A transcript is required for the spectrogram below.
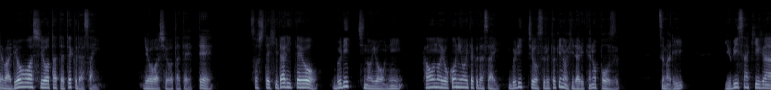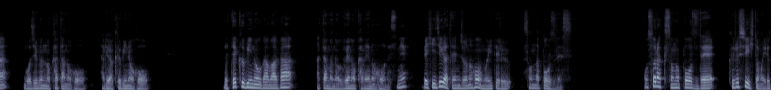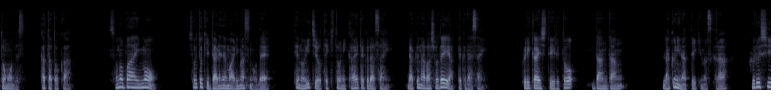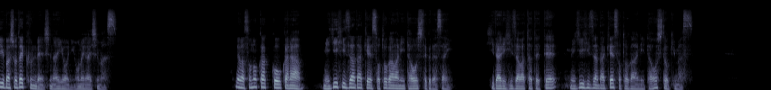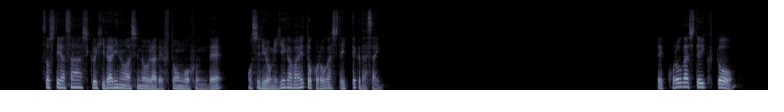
では、両足を立ててください。両足を立てて、そして左手をブリッジのように顔の横に置いてください。ブリッジをするときの左手のポーズ。つまり、指先がご自分の肩の方、あるいは首の方。で、手首の側が頭の上の壁の方ですね。で、肘が天井の方を向いてる、そんなポーズです。おそらくそのポーズで苦しい人もいると思うんです。肩とか。その場合も、そういう時誰でもありますので、手の位置を適当に変えてください。楽な場所でやってください。繰り返していると、だんだん楽になっていきますから、苦しい場所で訓練しないようにお願いします。ではその格好から右膝だけ外側に倒してください。左膝は立てて右膝だけ外側に倒しておきます。そして優しく左の足の裏で布団を踏んで、お尻を右側へと転がしていってください。で、転がしていくと、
